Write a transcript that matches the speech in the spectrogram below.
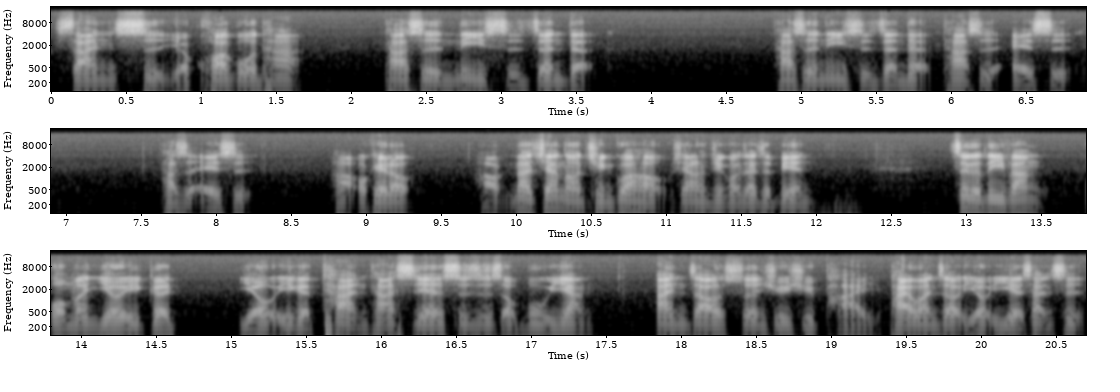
三四，有跨过它，它是逆时针的，它是逆时针的，它是 S，它是 S。好，OK 喽。好，那相同情况哈，相同情况在这边，这个地方我们有一个有一个碳，它实验四只手不一样，按照顺序去排，排完之后有一二三四。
